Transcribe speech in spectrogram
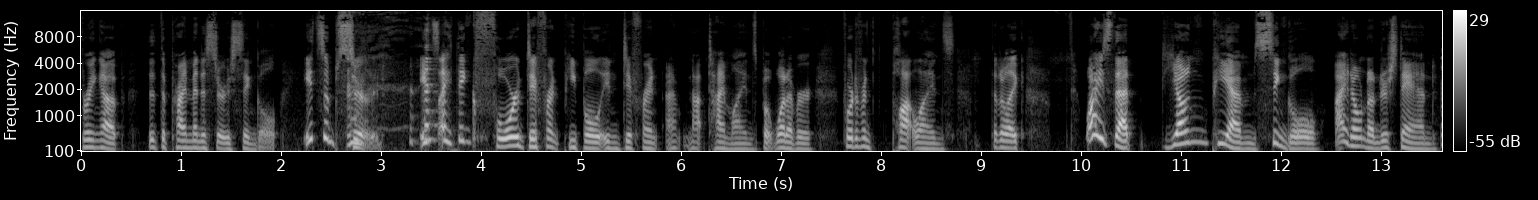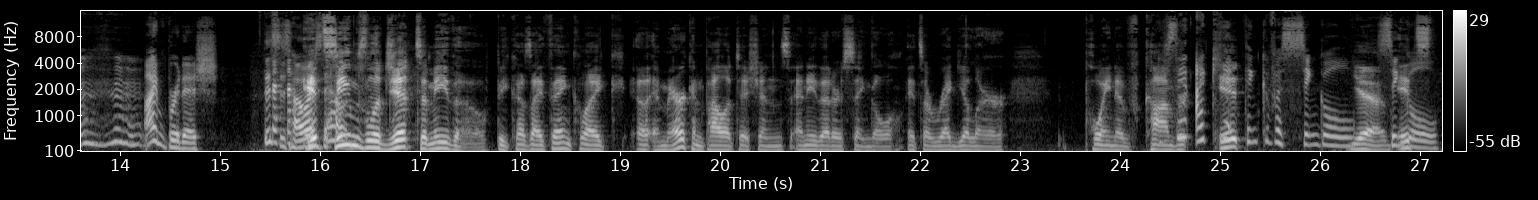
bring up that the prime minister is single. It's absurd. it's I think four different people in different uh, not timelines, but whatever, four different plot lines that are like, why is that young PM single? I don't understand. I'm British. This is how I It sound. seems legit to me though, because I think like uh, American politicians, any that are single, it's a regular point of Is conversation. I can't think of a single Yeah, single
